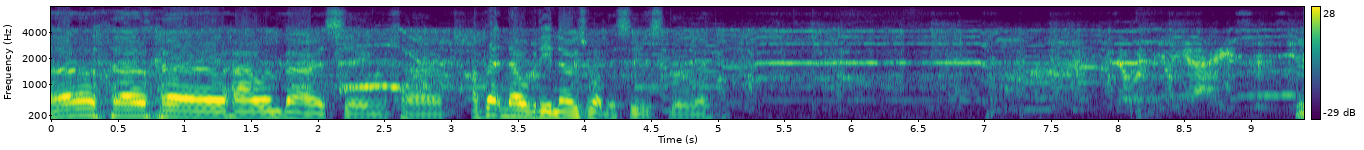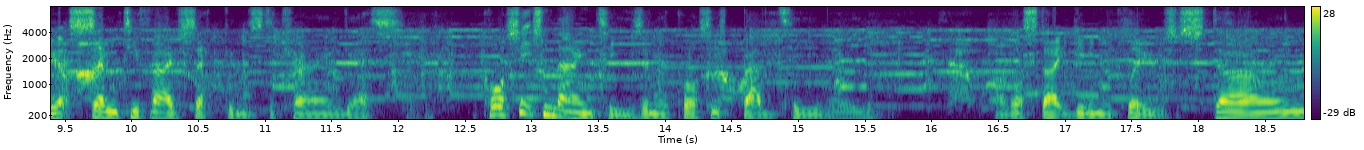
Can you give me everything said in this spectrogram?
Oh, ho, ho, how embarrassing. I bet nobody knows what this is, do they? You got 75 seconds to try and guess. Of course, it's 90s, and of course, it's bad TV. Going to start giving you clues. Starring.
